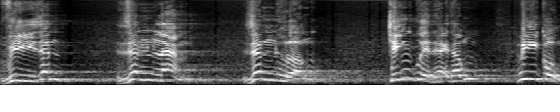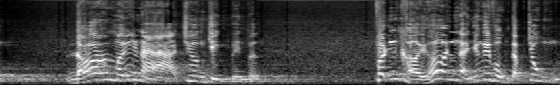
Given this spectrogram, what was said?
vì dân dân làm, dân hưởng, chính quyền hệ thống đi cùng. Đó mới là chương trình bền vững. Phấn khởi hơn là những cái vùng tập trung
